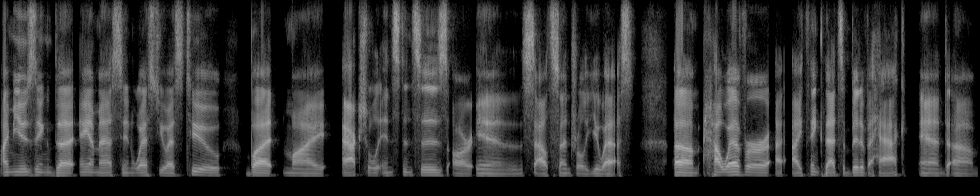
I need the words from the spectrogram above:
I'm using the AMS in West US 2, but my actual instances are in South Central US. Um, however, I, I, think that's a bit of a hack and um,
